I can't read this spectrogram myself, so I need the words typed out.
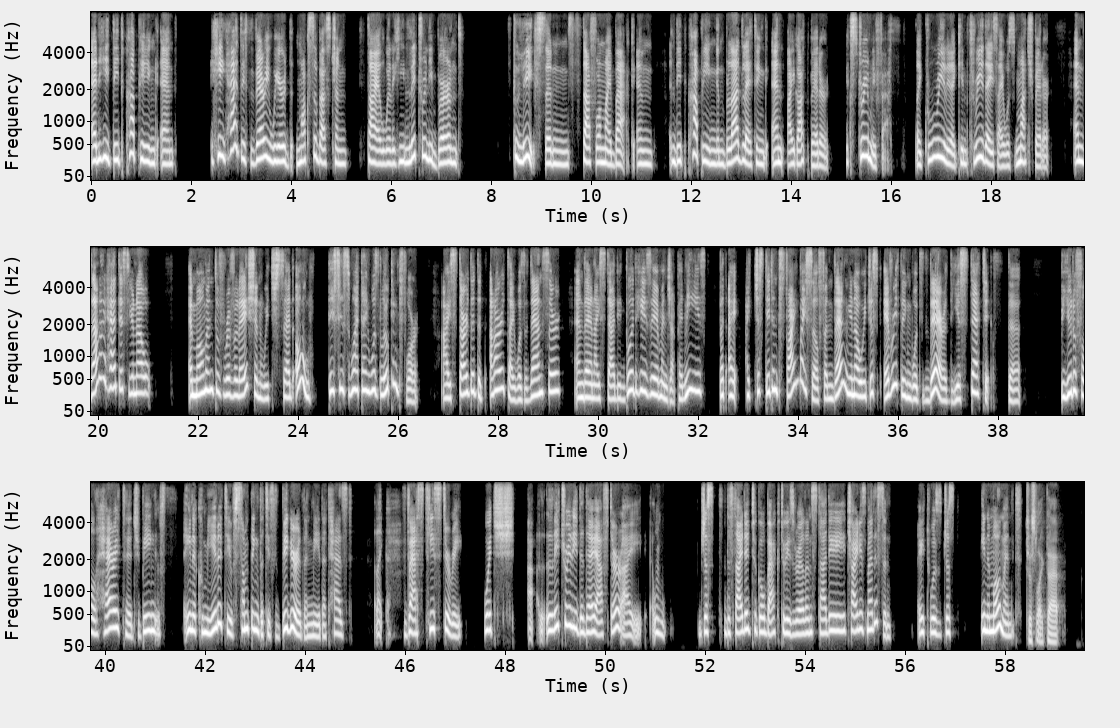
and he did cupping and he had this very weird moxibustion style where he literally burned leaves and stuff on my back and, and did cupping and bloodletting and I got better extremely fast. Like really like in three days I was much better. And then I had this, you know, a moment of revelation which said, Oh, this is what I was looking for. I started at art, I was a dancer, and then I studied Buddhism and Japanese, but I, I just didn't find myself. And then, you know, it just everything was there the aesthetics, the beautiful heritage, being in a community of something that is bigger than me, that has like vast history, which uh, literally the day after I just decided to go back to Israel and study Chinese medicine. It was just in a moment. Just like that.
